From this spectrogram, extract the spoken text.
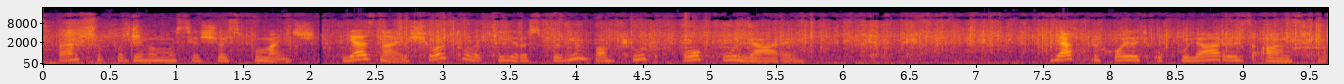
Спершу подивимося щось поменше. Я знаю, що тут, і розповім вам тут окуляри. Як приходять окуляри з Ансфор.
